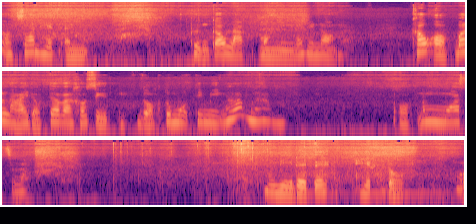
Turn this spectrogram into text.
เอาซ่อนเฮ็ดอันผึ่งเกาลักมองนี้นะพี่น้อง เขาออกบ่หลายดอกแต่ว่าเขาสิดอกตุมุติมีงามงามออกน้ำมอสละมื้อนี้ได้แต่เฮ็ดดอกอ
